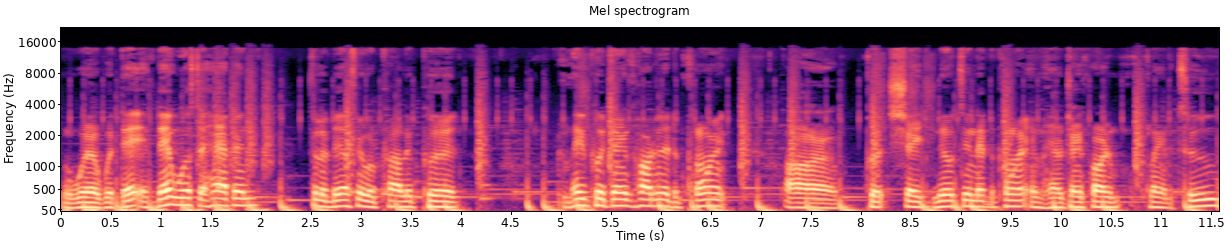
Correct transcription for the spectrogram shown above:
Well, with that, if that was to happen, Philadelphia would probably put maybe put James Harden at the point or put Shake Milton at the point and have James Harden playing the two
